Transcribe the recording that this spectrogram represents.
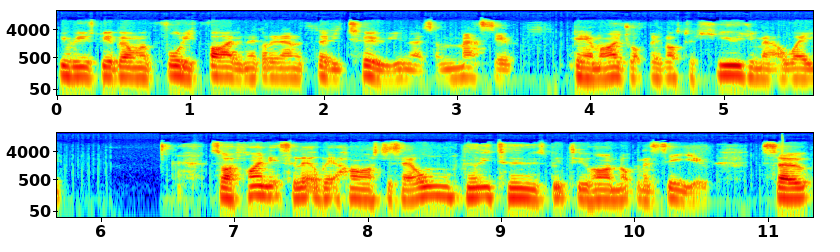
people used to be a BMI of 45 and they got it down to 32. You know, it's a massive BMI drop. They've lost a huge amount of weight. So I find it's a little bit harsh to say, oh, 32 is a bit too high, I'm not going to see you. So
